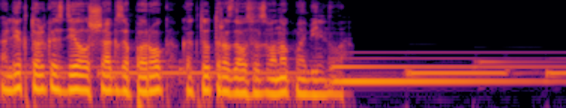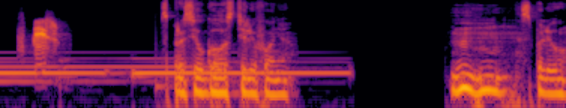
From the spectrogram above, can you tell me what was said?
Олег только сделал шаг за порог, как тут раздался звонок мобильного. «Спишь?» – спросил голос в телефоне. «Угу, сплю». «Ну,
